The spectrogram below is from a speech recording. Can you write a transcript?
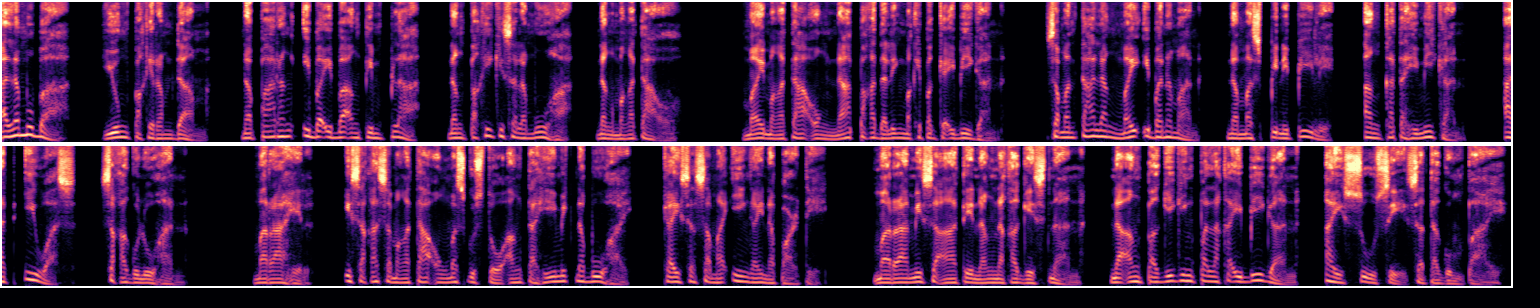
Alam mo ba, yung pakiramdam na parang iba-iba ang timpla ng pakikisalamuha ng mga tao. May mga taong napakadaling makipagkaibigan, samantalang may iba naman na mas pinipili ang katahimikan at iwas sa kaguluhan. Marahil, isa ka sa mga taong mas gusto ang tahimik na buhay kaysa sa maingay na party. Marami sa atin ang nakagisnan na ang pagiging palakaibigan ay susi sa tagumpay.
